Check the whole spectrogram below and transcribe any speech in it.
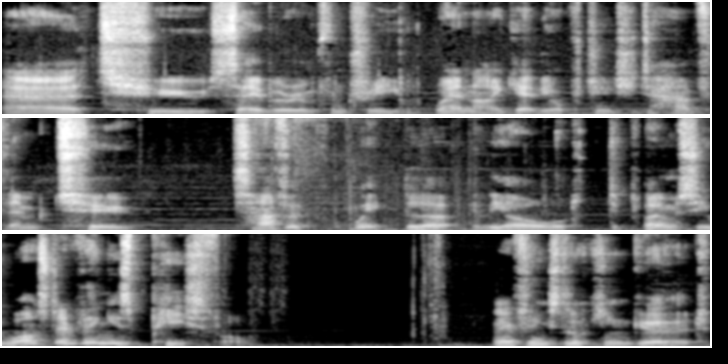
uh, to Sabre infantry when I get the opportunity to have them too. Let's have a quick look at the old diplomacy. Whilst everything is peaceful, everything's looking good,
